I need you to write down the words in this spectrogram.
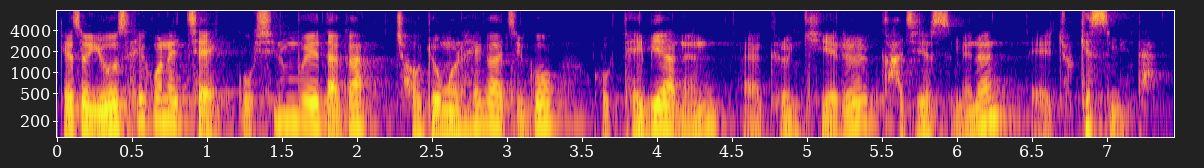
그래서 이 세 권의 책 꼭 실무에다가 적용을 해 가지고 꼭 대비하는 예, 그런 기회를 가지셨으면 예, 좋겠습니다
